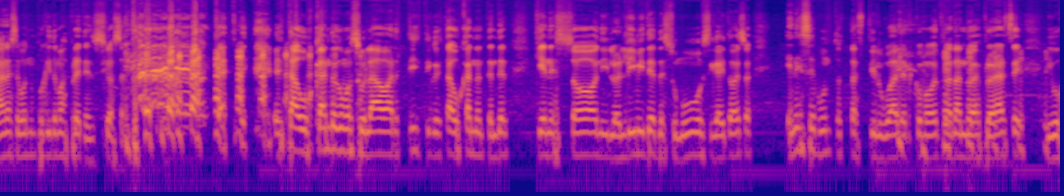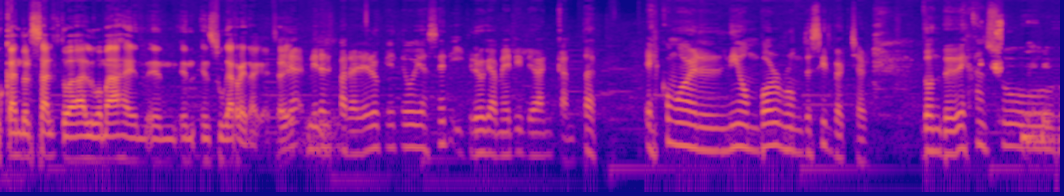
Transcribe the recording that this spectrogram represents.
la banda se pone un poquito más pretenciosa. está buscando como su lado artístico, está buscando entender quiénes son y los límites de su música y todo eso. En ese punto está Stillwater como tratando de explorarse y buscando el salto a algo más en, en- en- en su carrera. Mira, mira el paralelo que te voy a hacer y creo que a Meli le va a encantar. Es como el Neon Ballroom de Silverchair, donde dejan su,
